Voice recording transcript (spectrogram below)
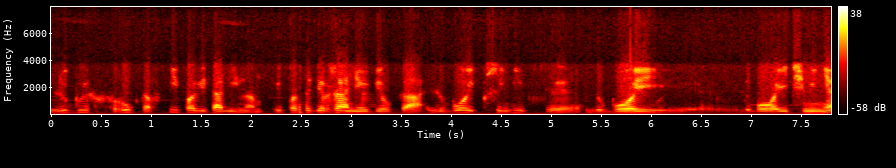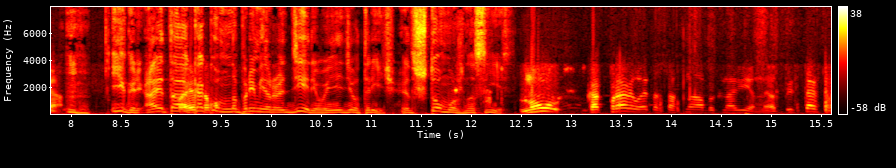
любых фруктов и по витаминам, и по содержанию белка, любой пшеницы, любой любого ячменя. Игорь, а это Поэтому... о каком, например, дереве идет речь? Это что можно съесть? Ну, как правило, это сосна обыкновенная. Вот представьте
